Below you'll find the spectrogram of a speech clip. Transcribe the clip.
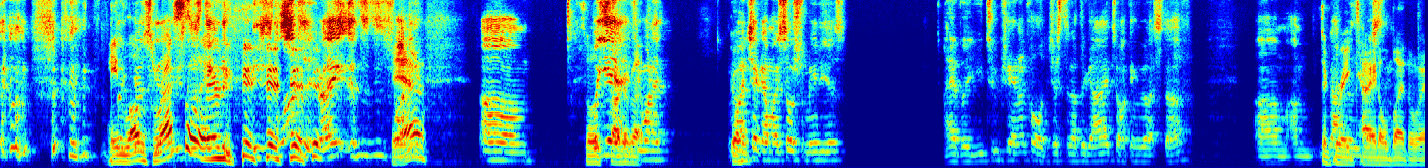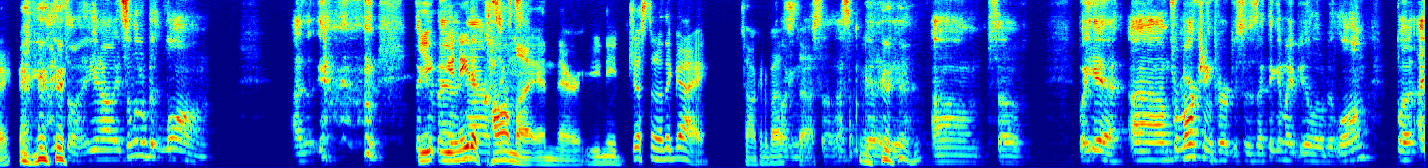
He like, loves you know, he's just to- wrestling. he just loves it right it's just funny Yeah. um so but yeah, if you want to, Go you want to check out my social medias. I have a YouTube channel called Just Another Guy Talking About Stuff. Um, I'm It's a great really title, wrestling- by the way. I thought, you know, it's a little bit long. I, you you need now, a it's like- comma in there. You need just another guy talking about talking about stuff. stuff. That's a good idea. Um, so, but yeah, um, for marketing purposes, I think it might be a little bit long, but I,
